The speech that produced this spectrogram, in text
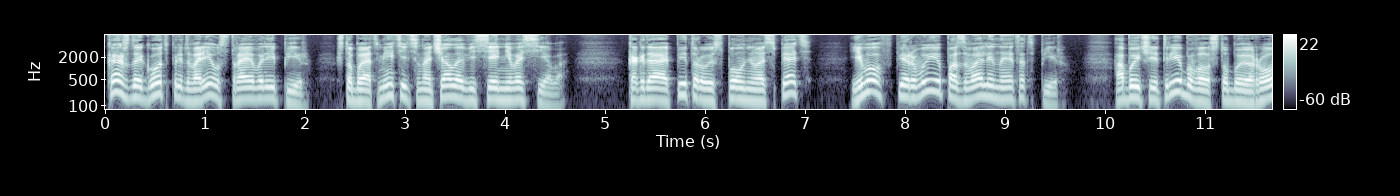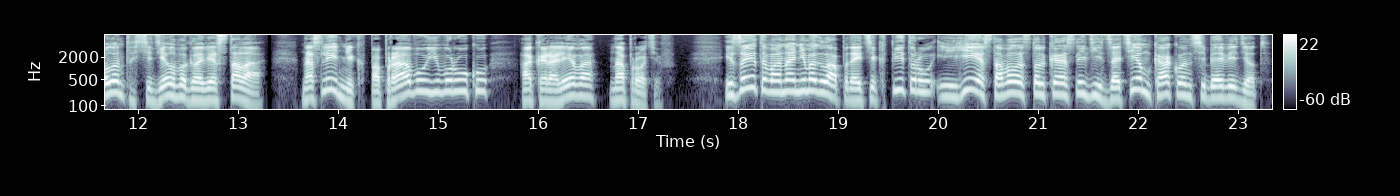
Каждый год при дворе устраивали пир, чтобы отметить начало весеннего сева. Когда Питеру исполнилось пять, его впервые позвали на этот пир. Обычай требовал, чтобы Роланд сидел во главе стола, наследник по правую его руку, а королева напротив. Из-за этого она не могла подойти к Питеру, и ей оставалось только следить за тем, как он себя ведет.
